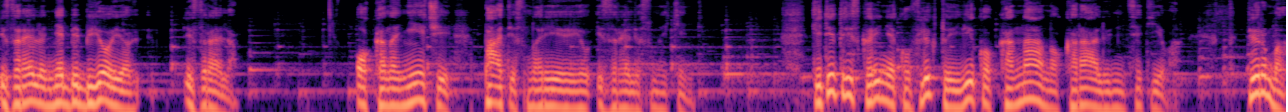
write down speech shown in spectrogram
Izraelio nebebijojo Izraelio, o kananiečiai patys norėjo jau Izraelį sunaikinti. Kiti trys kariniai konfliktai įvyko Kanano karalių iniciatyva. Pirma,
